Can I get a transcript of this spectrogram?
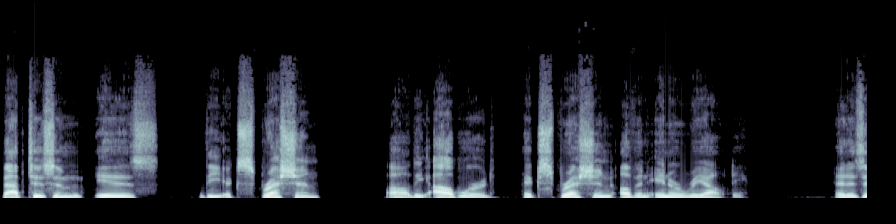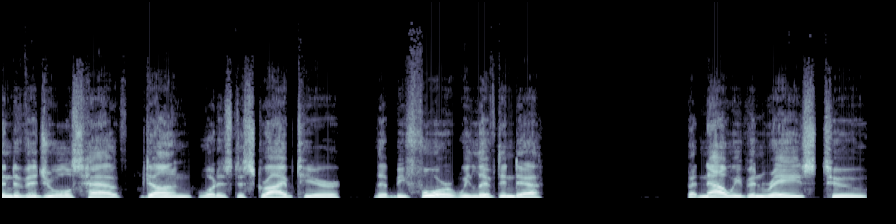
Baptism is the expression, uh, the outward expression of an inner reality. And as individuals have done what is described here, that before we lived in death, but now we've been raised to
